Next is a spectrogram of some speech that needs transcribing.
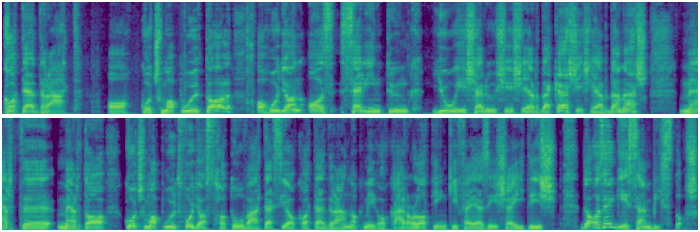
katedrát a kocsmapulttal, ahogyan az szerintünk jó és erős és érdekes és érdemes, mert, mert a kocsmapult fogyaszthatóvá teszi a katedrának még akár a latin kifejezéseit is, de az egészen biztos,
